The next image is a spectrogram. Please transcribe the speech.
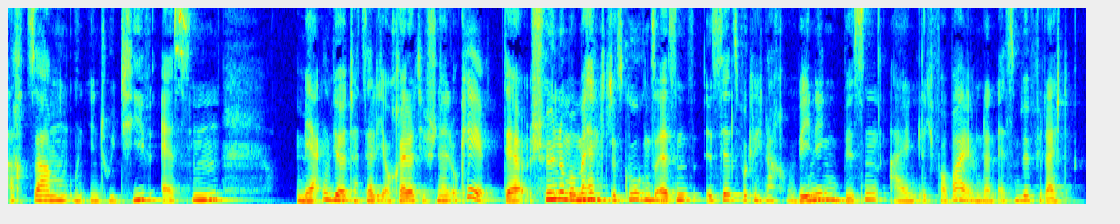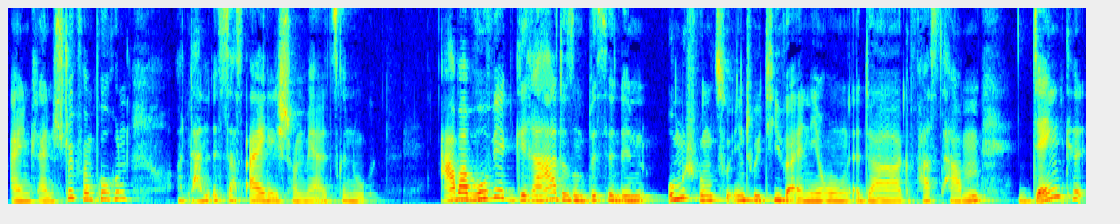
achtsam und intuitiv essen, merken wir tatsächlich auch relativ schnell, okay, der schöne Moment des Kuchensessens ist jetzt wirklich nach wenigen Bissen eigentlich vorbei. Und dann essen wir vielleicht ein kleines Stück vom Kuchen und dann ist das eigentlich schon mehr als genug. Aber wo wir gerade so ein bisschen den Umschwung zur intuitiven Ernährung äh, da gefasst haben, denke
